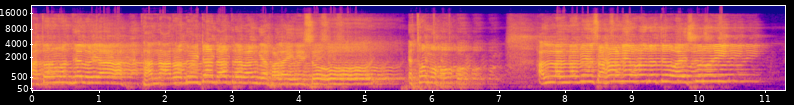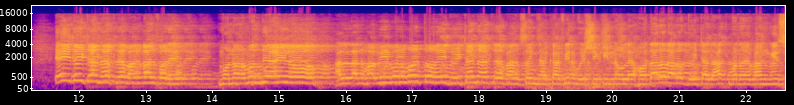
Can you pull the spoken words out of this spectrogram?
হাতর মধ্যে লইয়া থান আরও দুইটা দাঁত রে ভাঙ্গিয়া ফেলাই দিছ এত মহব্বত আল্লাহ নবীর সাহাবি হজরতে ওয়াইস করুনি এই দুইটা দাঁতরে ভাঙ্গার পরে মনের মধ্যে আইলো, আল্লাহর হবিবর হয়তো এই দুইটা দাঁতরে ভাঙছই না কাফির মুশিকি নহলে হদারর আরও দুইটা দাঁত মনে হয় ভাঙ্গিছ।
